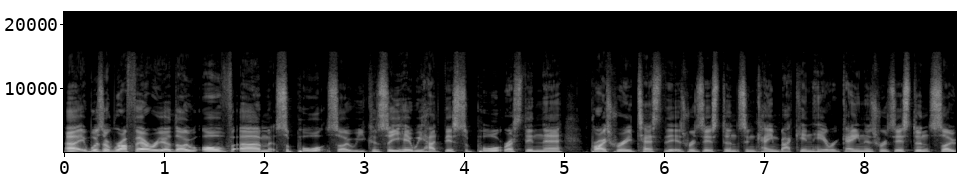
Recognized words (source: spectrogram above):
Uh, it was a rough area though of um, support. So you can see here we had this support rest in there. Price retested it as resistance and came back in here again as resistance. So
